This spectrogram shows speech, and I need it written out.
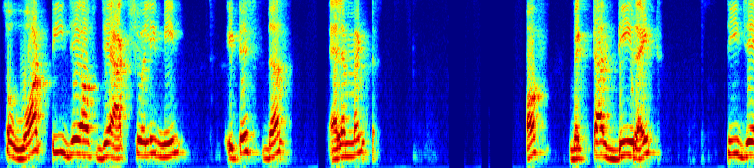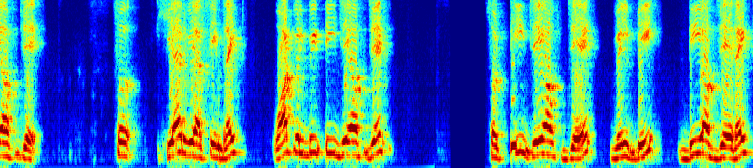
So what t j of j actually mean? It is the element of vector d right? Tj of j. So here we have seen right? What will be tj of j? So tj of j will be d of j right?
